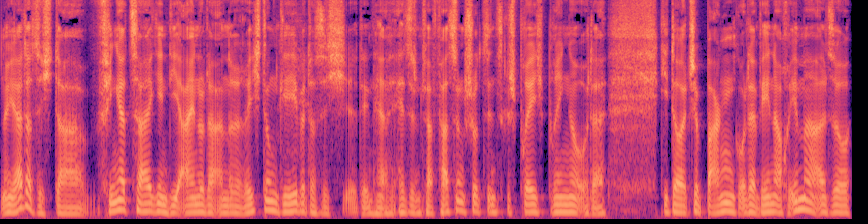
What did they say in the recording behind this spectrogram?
Naja, dass ich da Fingerzeige in die ein oder andere Richtung gebe, dass ich äh, den hessischen Verfassungsschutz ins Gespräch bringe oder die Deutsche Bank oder wen auch immer. Also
